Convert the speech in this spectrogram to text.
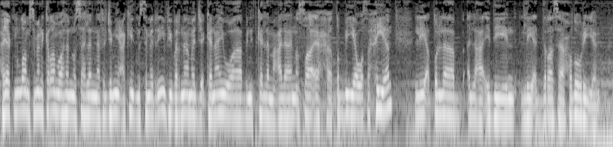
حياكم الله مستمعينا الكرام واهلا وسهلا في الجميع أكيد مستمرين في برنامج كناي وبنتكلم على نصائح طبية وصحية للطلاب العائدين للدراسة حضوريا.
